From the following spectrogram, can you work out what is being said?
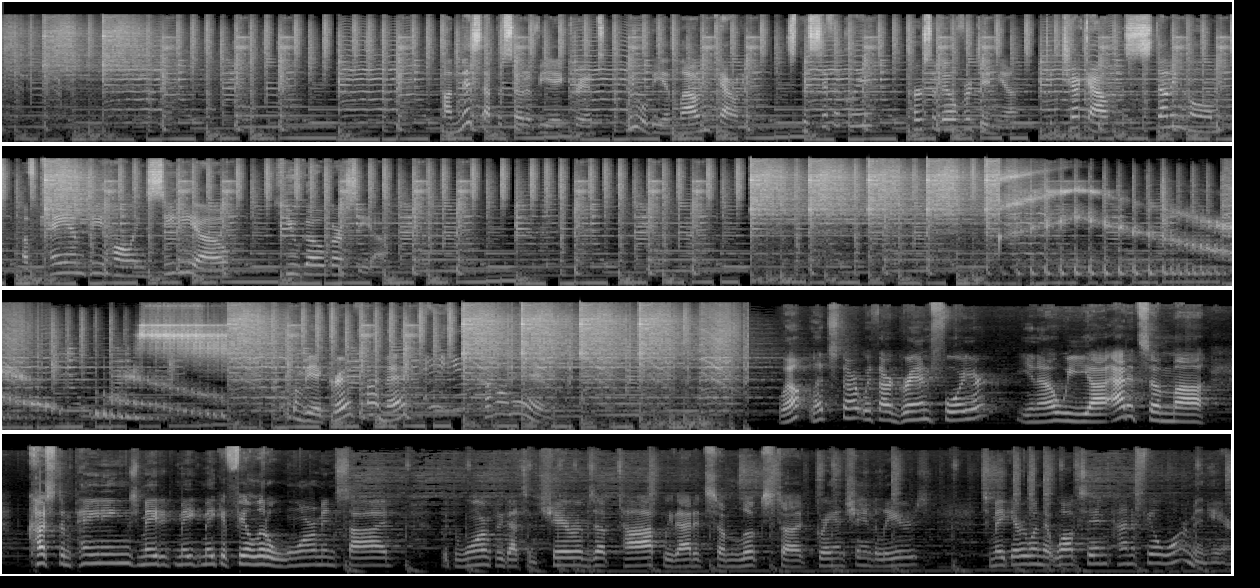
On this episode of VA Cribs, we will be in Loudoun County, specifically Purcellville, Virginia, to check out the stunning home of KMG Hauling CEO, Hugo Garcia. VA Cribs. Hi, Meg. Come on in. Well, let's start with our grand foyer. You know, we uh, added some uh, custom paintings, made it make, make it feel a little warm inside. With the warmth, we got some cherubs up top. We've added some looks to grand chandeliers to make everyone that walks in kind of feel warm in here.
